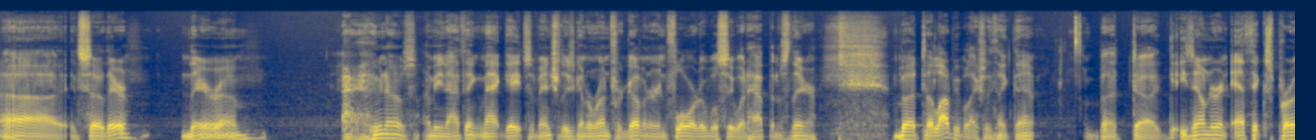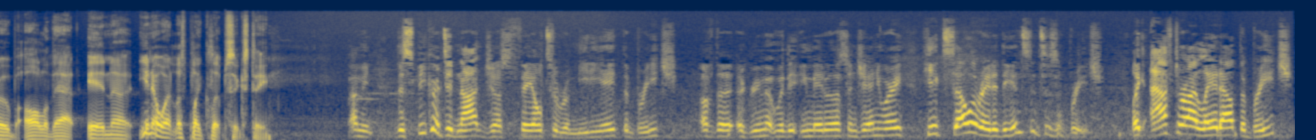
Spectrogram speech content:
Uh, so they're they're um, who knows? I mean, I think Matt Gaetz eventually is going to run for governor in Florida. We'll see what happens there. But a lot of people actually think that. But uh, he's under an ethics probe, all of that. And uh, you know what? Let's play clip 16. I mean, the speaker did not just fail to remediate the breach of the agreement with he made with us in January. He accelerated the instances of breach. Like after I laid out the breach,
